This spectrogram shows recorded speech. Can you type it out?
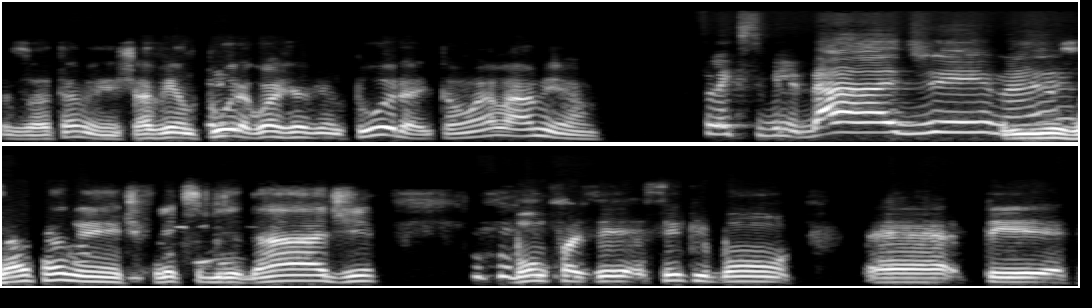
exatamente. Aventura, gosta de aventura? Então é lá mesmo. Flexibilidade, né? Exatamente, flexibilidade. bom fazer, é sempre bom é, ter,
